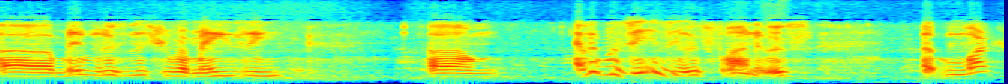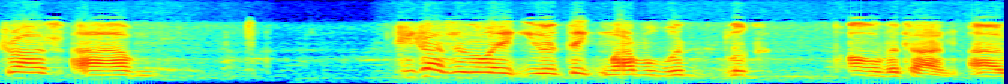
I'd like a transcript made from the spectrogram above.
Uh, maybe it was an issue of Amazing. Um, and it was easy. It was fun. It was uh, Mark draws. Um, he draws in the way you would think Marvel would look all the time, uh,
